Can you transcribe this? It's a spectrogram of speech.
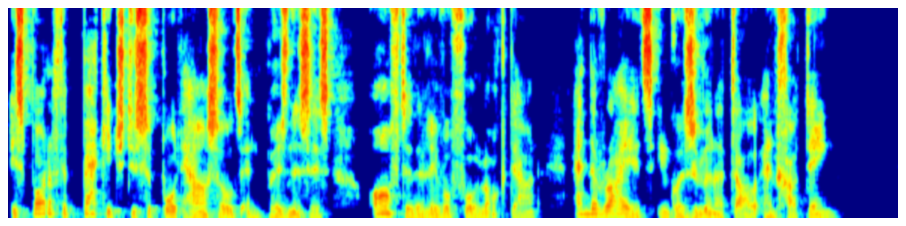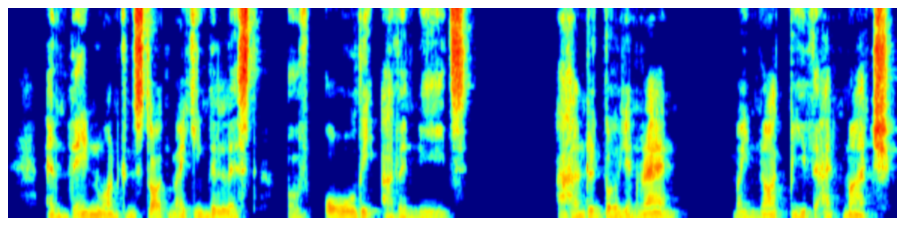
is part of the package to support households and businesses after the level 4 lockdown and the riots in KwaZulu Natal and Gauteng. And then one can start making the list of all the other needs. A hundred billion rand may not be that much.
